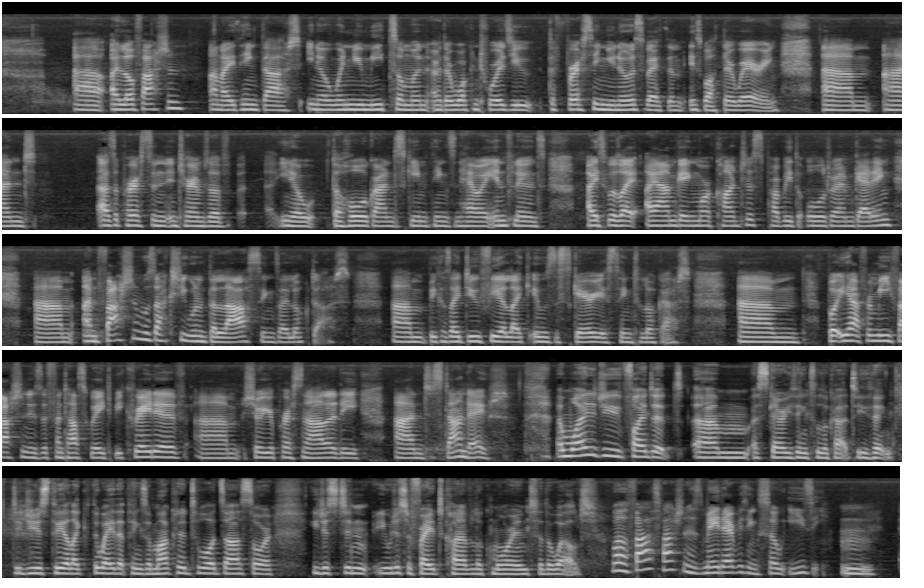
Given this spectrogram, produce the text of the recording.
uh, I love fashion. And I think that, you know, when you meet someone or they're walking towards you, the first thing you notice about them is what they're wearing. Um, and as a person, in terms of, you know, the whole grand scheme of things and how I influence, I suppose I, I am getting more conscious probably the older I'm getting. Um, and fashion was actually one of the last things I looked at um, because I do feel like it was the scariest thing to look at. Um, but yeah, for me, fashion is a fantastic way to be creative, um, show your personality, and stand out. And why did you find it um, a scary thing to look at? Do you think? Did you just feel like the way that things are marketed towards us, or you just didn't? You were just afraid to kind of look more into the world. Well, fast fashion has made everything so easy.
